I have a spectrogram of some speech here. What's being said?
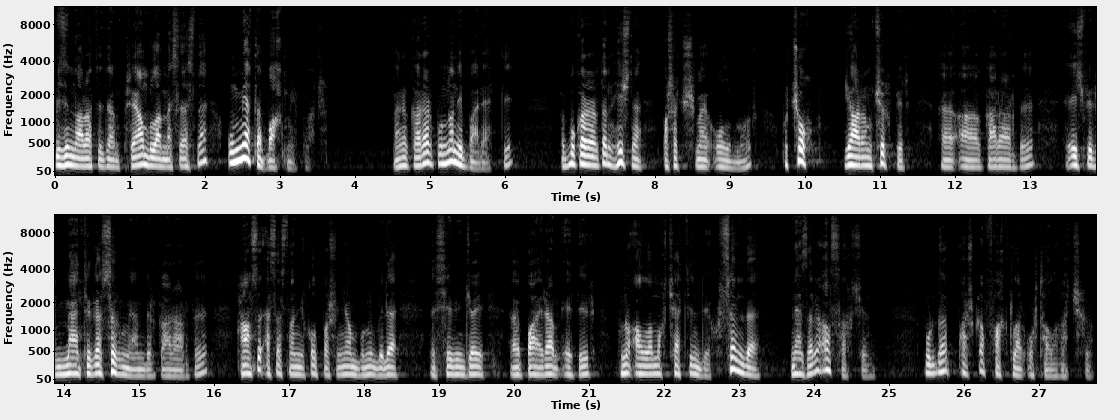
bizi narahat edən preambula məsələsinə ümumiyyətlə baxmayıblar. Yəni qərar bundan ibarətdir və bu qərardan heç nə başa düşmək olmur. Bu çox yarımçıq bir ə, ə, qərardır. Heç bir məntiqə sığmayan bir qərardır. Hansı əsasla Nikol Paşinyan bunu belə ə, sevincək ə, bayram edir? Bunu anlamaq çətindir. Xüsusən də nəzərə alsaq ki, burada başqa faktlar ortalığa çıxıb.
